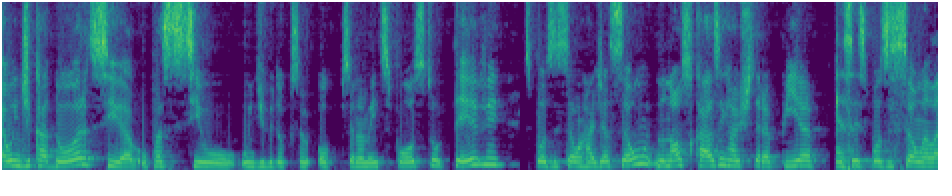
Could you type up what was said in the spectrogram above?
é o indicador se, a, o, se o, o indivíduo ocupacionalmente exposto teve exposição à radiação. No nosso caso, em radioterapia, essa exposição ela,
